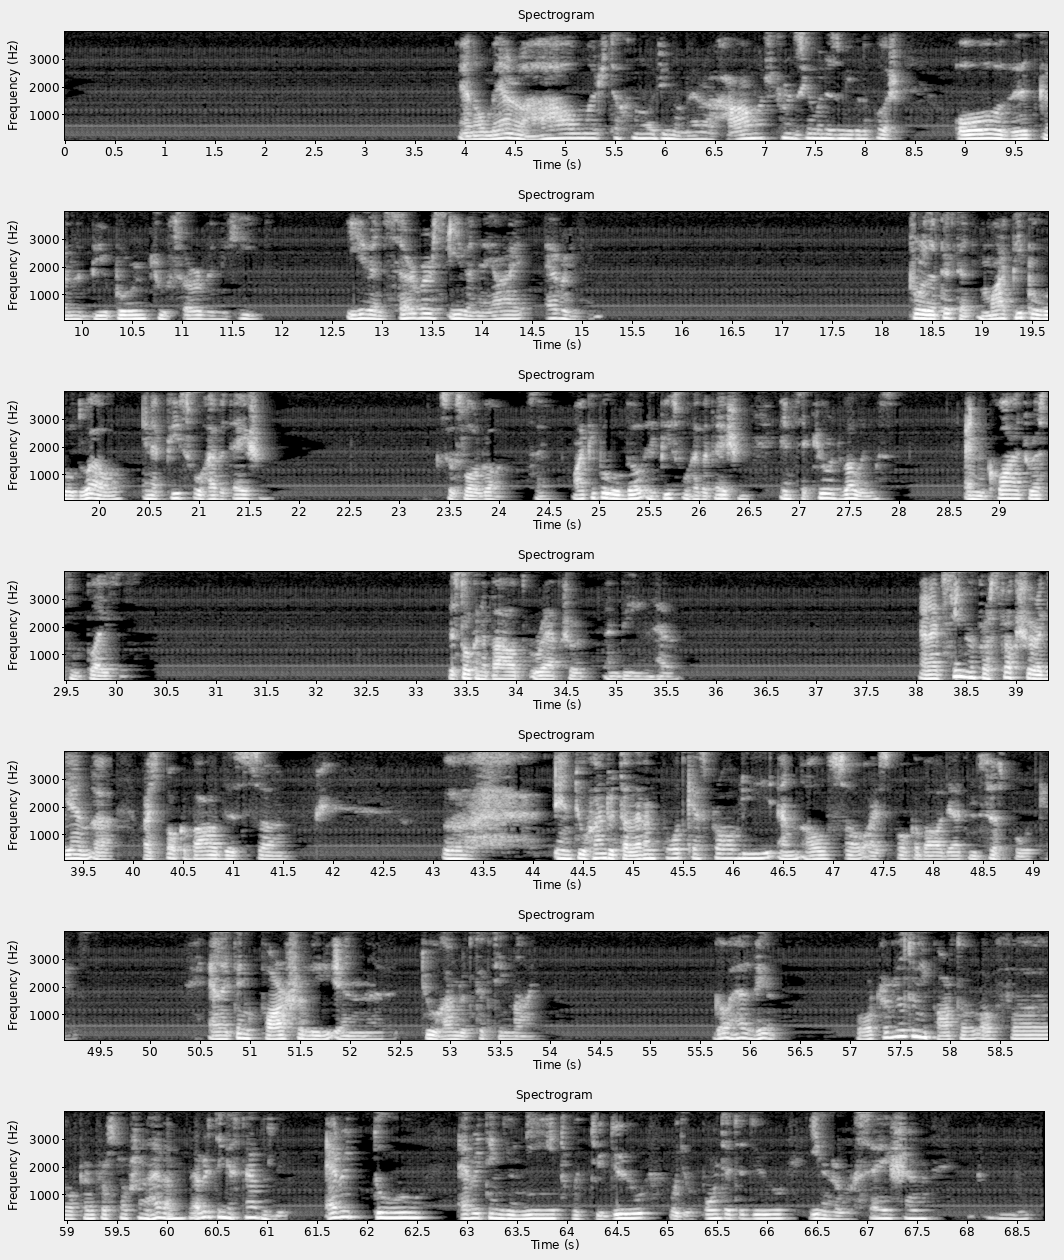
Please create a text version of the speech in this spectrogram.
And no matter how much technology, no matter how much transhumanism you're gonna push, all of it gonna be burned to fervent heat. Even servers, even AI, everything. Further depicted, my people will dwell in a peaceful habitation. So Lord God saying, My people will dwell in peaceful habitation, in secure dwellings, and in quiet resting places. It's talking about rapture and being in heaven. And I've seen infrastructure again. Uh, I spoke about this uh, uh, in 211 podcast probably, and also I spoke about that in first podcast, and I think partially in 259. Go ahead here. Lord, reveal to me part of, of, uh, of infrastructure in heaven. Everything established. Every tool, everything you need, what you do, what you're appointed to do, even relaxation,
